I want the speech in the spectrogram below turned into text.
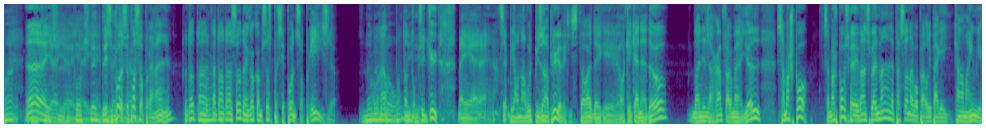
Ouais. Aïe, aïe, aïe, Mais c'est pas, pas surprenant, hein? Quand t'entends, quand t'entends ça d'un gars comme ça, c'est pas, pas une surprise, là. Non, non, Ouais, non, non. Pourtant, on mais- tombe sur le cul. Mais, euh, puis on en voit de plus en plus avec l'histoire de euh, Hockey Canada, donner de l'argent pour fermer la gueule. Ça marche pas. Ça marche pas parce qu'éventuellement, la personne, elle va parler pareil. Quand même, Mm.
